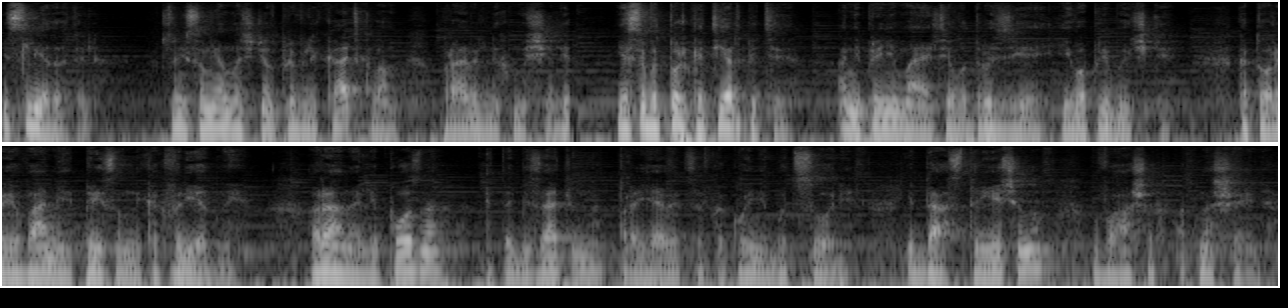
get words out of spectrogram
исследователь, что, несомненно, начнет привлекать к вам правильных мужчин. Если вы только терпите, а не принимаете его друзей, его привычки, которые вами признаны как вредные, рано или поздно это обязательно проявится в какой-нибудь ссоре и даст трещину в ваших отношениях.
